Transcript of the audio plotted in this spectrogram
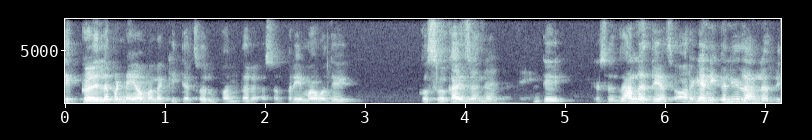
ते कळलं पण नाही आम्हाला की त्याचं रूपांतर असं प्रेमामध्ये कसं काय झालं ते? असं झालं ते असं ऑर्गॅनिकली झालं ते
